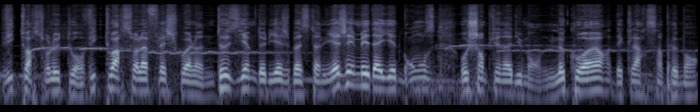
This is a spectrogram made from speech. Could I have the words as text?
Victoire sur le Tour, victoire sur la Flèche Wallonne, deuxième de Liège-Bastogne-Liège et médaillé de bronze au championnat du monde. Le coureur déclare simplement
